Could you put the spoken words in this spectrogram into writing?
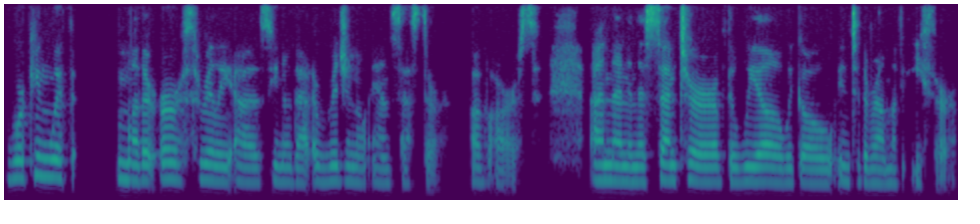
working with Mother Earth really as you know that original ancestor of ours. And then in the center of the wheel, we go into the realm of ether.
